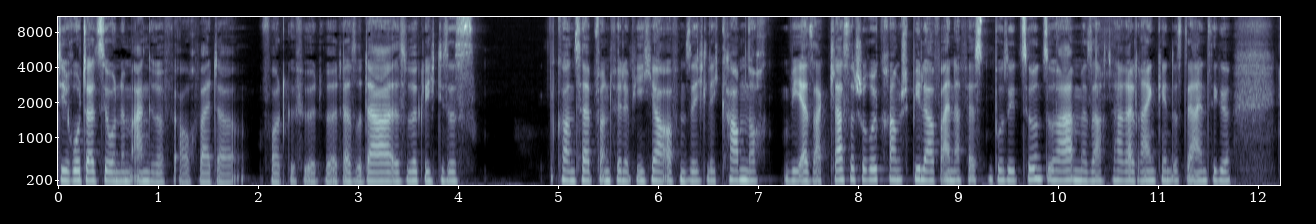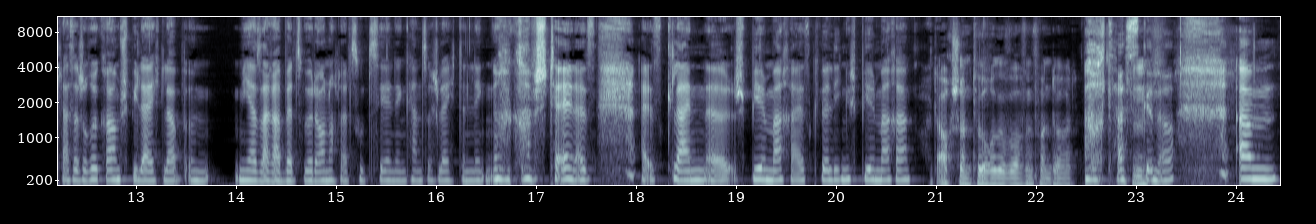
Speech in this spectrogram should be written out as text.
die Rotation im Angriff auch weiter fortgeführt wird. Also da ist wirklich dieses Konzept von Philipp Jicher offensichtlich kaum noch, wie er sagt, klassische Rückraumspieler auf einer festen Position zu haben. Er sagt, Harald Reinkind ist der einzige klassische Rückraumspieler. Ich glaube, Mia Sarabetz würde auch noch dazu zählen, den kannst du schlecht den linken Rückraum stellen als, als kleinen äh, Spielmacher, als quirligen Spielmacher. Hat auch schon Tore geworfen von dort. Auch das, hm. genau. Ähm,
